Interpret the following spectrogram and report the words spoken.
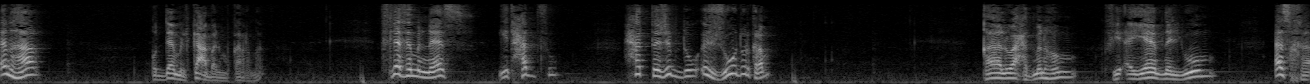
انهار قدام الكعبة المكرمة. ثلاثة من الناس يتحدثوا حتى جبدوا الجود والكرم. قال واحد منهم في أيامنا اليوم أسخى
